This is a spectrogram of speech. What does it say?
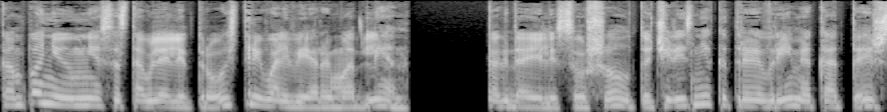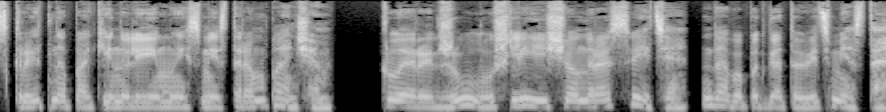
Компанию мне составляли трость, револьвер и Мадлен. Когда Элис ушел, то через некоторое время коттедж скрытно покинули и мы с мистером Панчем. Клэр и Джул ушли еще на рассвете, дабы подготовить место.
